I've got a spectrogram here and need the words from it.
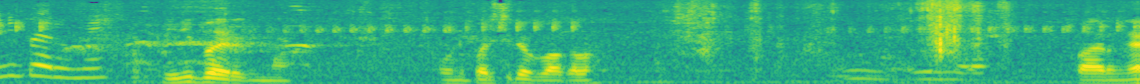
இனிப்பா இருக்குமே இனிப்பாக இருக்குமா? ஒன்று பறிச்சுட்டு பார்க்கலாம். இனிப்பா. பாருங்க.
